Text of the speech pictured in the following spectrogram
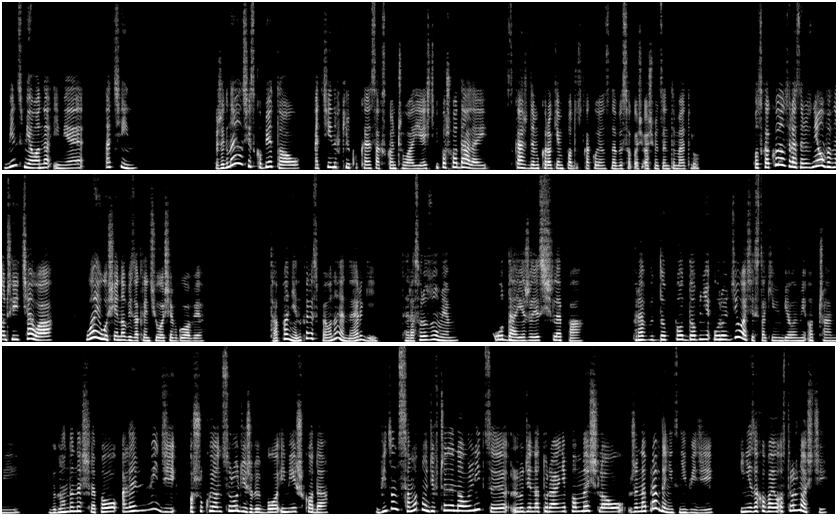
Więc miała na imię Acin. Żegnając się z kobietą, Acin w kilku kęsach skończyła jeść i poszła dalej, z każdym krokiem podskakując na wysokość 8 centymetrów. Podskakując razem z nią wewnątrz jej ciała, Wei Wuxienowi zakręciło się w głowie. Ta panienka jest pełna energii. Teraz rozumiem. Udaje, że jest ślepa. Prawdopodobnie urodziła się z takimi białymi oczami. Wygląda na ślepą, ale widzi, oszukując ludzi, żeby było im jej szkoda. Widząc samotną dziewczynę na ulicy, ludzie naturalnie pomyślą, że naprawdę nic nie widzi i nie zachowają ostrożności.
